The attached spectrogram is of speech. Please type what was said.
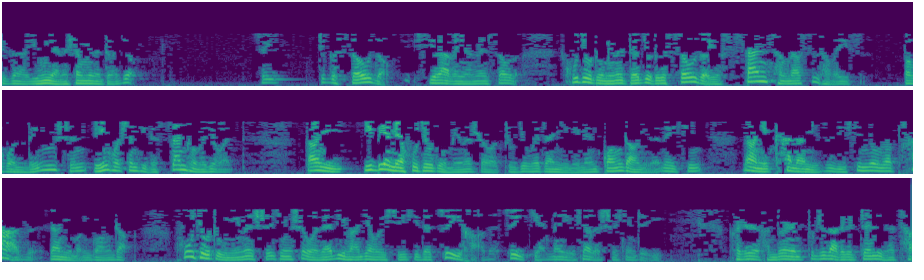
这个永远的生命的得救，所以。这个搜走，希腊文原文搜走，呼救主名的得救，这个搜走有三层到四层的意思，包括灵神、灵魂、身体的三重的救恩。当你一遍遍呼求主名的时候，主就会在你里面光照你的内心，让你看到你自己心中的帕子，让你们光照。呼求主名的实行是我在地方教会学习的最好的、最简单有效的实行之一。可是很多人不知道这个真理和操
